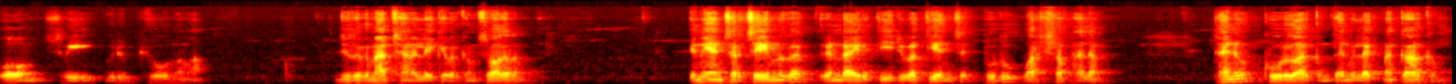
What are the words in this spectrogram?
ഓം ശ്രീ ഗുരുഭ്യോ നമ. ജ്യോതിർമാത് ചാനലിലേക്ക് ഇവർക്കും സ്വാഗതം. ഇന്ന് ഞാൻ ചർച്ച ചെയ്യുന്നത് രണ്ടായിരത്തി ഇരുപത്തിയഞ്ച് പുതുവർഷഫലം. ധനു കൂറുകാർക്കും ധനു ലഗ്നക്കാർക്കും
